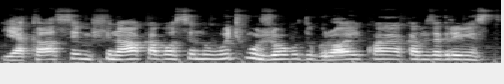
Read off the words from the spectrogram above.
e aquela semifinal acabou sendo o último jogo do Groy com a camisa gremista.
